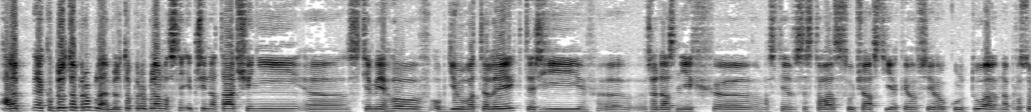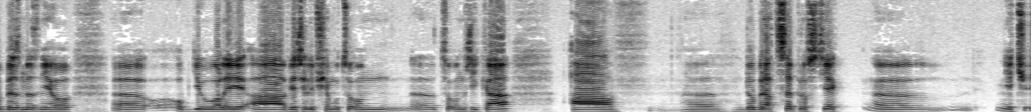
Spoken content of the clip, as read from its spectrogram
ale jako byl to problém. Byl to problém vlastně i při natáčení uh, s těmi jeho obdivovateli, kteří, uh, řada z nich uh, vlastně se stala součástí jakéhosi jeho kultu a naprosto bezmezně ho obdivovali a věřili všemu, co on, co on říká. A dobrat se prostě něče,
